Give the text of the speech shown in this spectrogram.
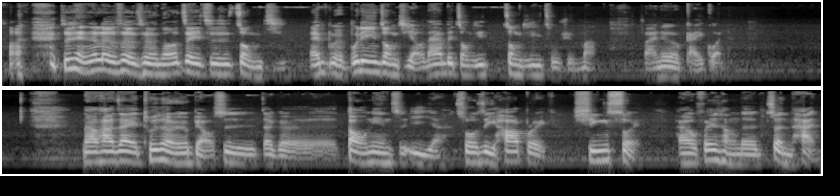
之前是乐色车，然后这一次是重机。哎，不不，另一重击哦，但是被重击重击族群骂，反正就有改管。那他在 Twitter 有表示这个悼念之意啊，说自己 heartbreak 心碎，还有非常的震撼。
